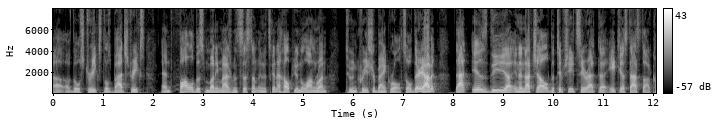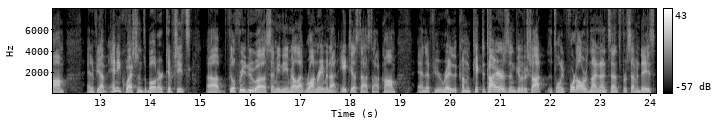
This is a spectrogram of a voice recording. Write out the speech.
uh, of those streaks, those bad streaks, and follow this money management system. And it's going to help you in the long run to increase your bankroll. So there you have it. That is the, uh, in a nutshell, the tip sheets here at uh, atsstats.com. And if you have any questions about our tip sheets, uh, feel free to uh, send me an email at ronraymond at atsstats.com. And if you're ready to come and kick the tires and give it a shot, it's only $4.99 for seven days.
